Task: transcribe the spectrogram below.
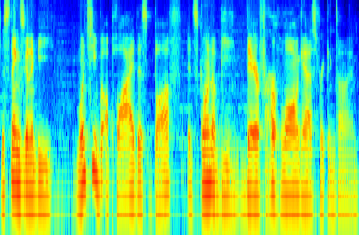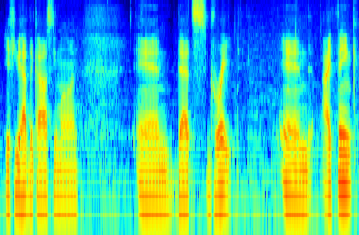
this thing's gonna be once you apply this buff, it's going to be there for a long ass freaking time if you have the costume on, and that's great. And I think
